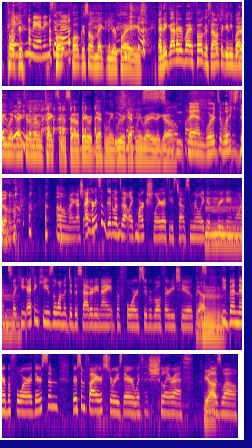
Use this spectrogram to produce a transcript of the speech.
focus, Manning said fo- that? focus on making your plays, and it got everybody focused. I don't think anybody went back to the room texting, so they were definitely, we were definitely ready to go. so funny. Man, words of wisdom. Oh my gosh, I heard some good ones about like Mark Schlereth used to have some really good pregame ones. Mm. Like he, I think he's the one that did the Saturday night before Super Bowl Thirty Two. Yeah. Mm. he'd been there before. There's some there's some fire stories there with Schlereth. Yeah. as well.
